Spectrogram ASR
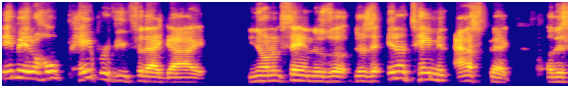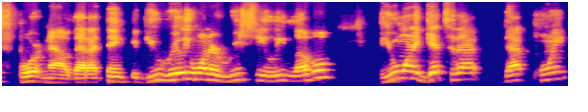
They made a whole pay-per-view for that guy. You know what i'm saying? There's a there's an entertainment aspect of this sport now that i think if you really want to reach the elite level if you want to get to that that point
